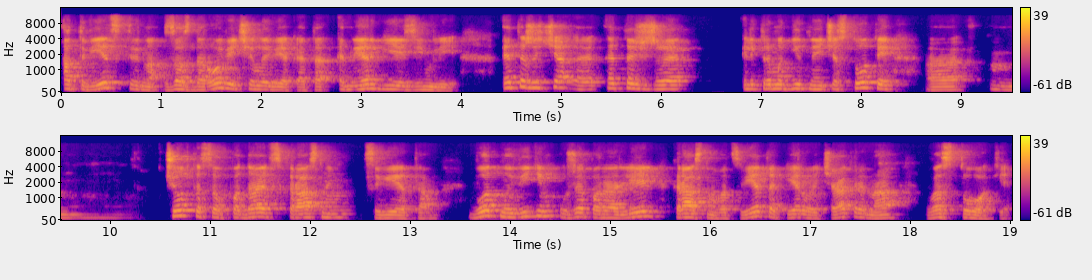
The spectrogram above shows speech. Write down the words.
ответственна за здоровье человека, это энергия Земли. Это же, э, это же электромагнитные частоты э, четко совпадают с красным цветом. Вот мы видим уже параллель красного цвета первой чакры на востоке.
